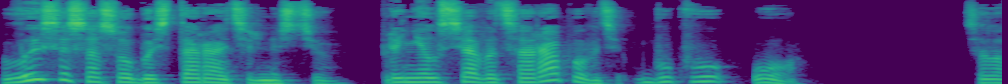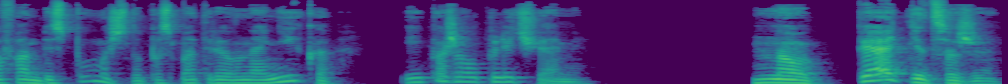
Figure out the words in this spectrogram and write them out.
Лысый с особой старательностью принялся выцарапывать букву «О». Целлофан беспомощно посмотрел на Ника и пожал плечами. «Но пятница же!»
